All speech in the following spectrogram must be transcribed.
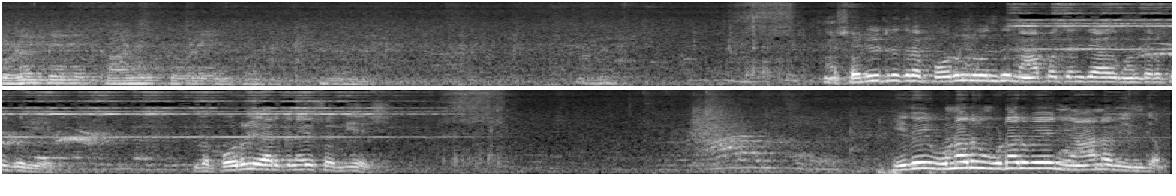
குழந்தைகளை காணும் குவளையின் நான் சொல்லிட்டு இருக்கிற பொருள் வந்து நாற்பத்தஞ்சாவது மந்திரத்துக்குரியது. இந்த பொருள் ஏற்கனவே சொல்லியாச்சு. இதை உணரும் உணர்வே ஞானலிங்கம்.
